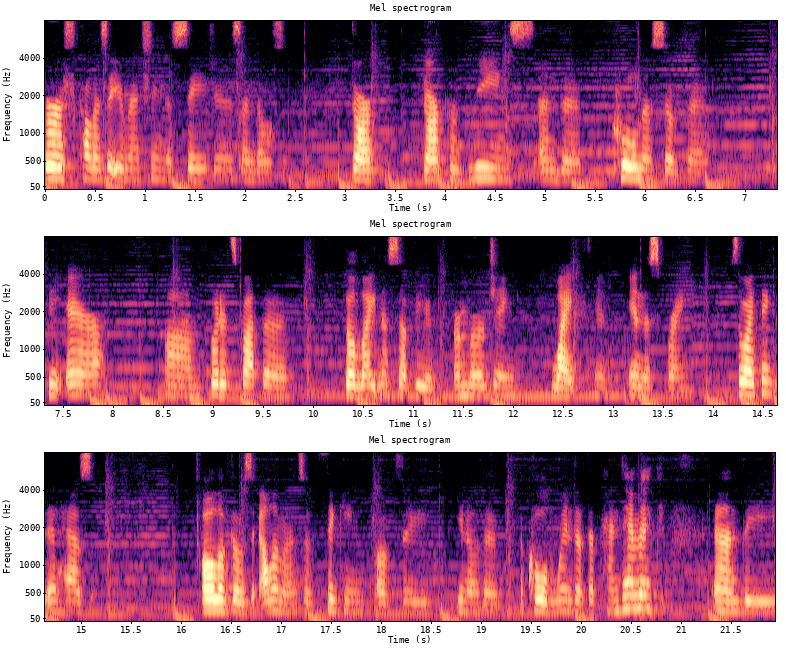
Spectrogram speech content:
earth colors that you're mentioning, the sages and those dark, darker greens and the coolness of the, the air. Um, but it's got the, the lightness of the emerging life in, in the spring. So I think it has all of those elements of thinking of the, you know, the, the cold wind of the pandemic and the,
